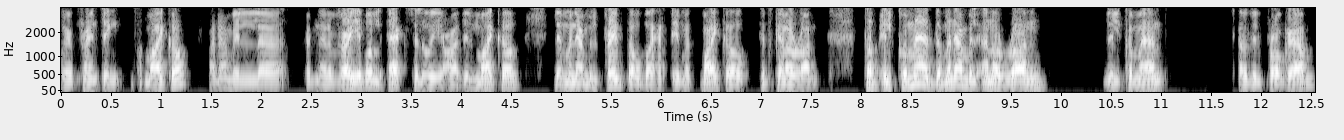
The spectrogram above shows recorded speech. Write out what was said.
we're printing Michael. هنعمل عندنا variable x اللي هو يعادل مايكل لما نعمل print أو ظاهر قيمة Michael it's gonna run. طب ال command لما نعمل أنا run لل command أو لل program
